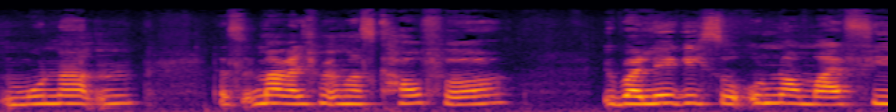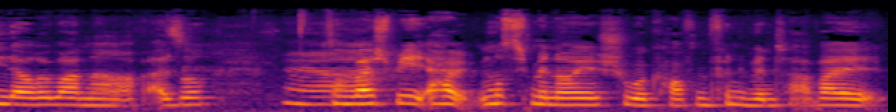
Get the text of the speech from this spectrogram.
Monaten, dass immer, wenn ich mir irgendwas kaufe, überlege ich so unnormal viel darüber nach. Also ja. zum Beispiel halt, muss ich mir neue Schuhe kaufen für den Winter, weil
